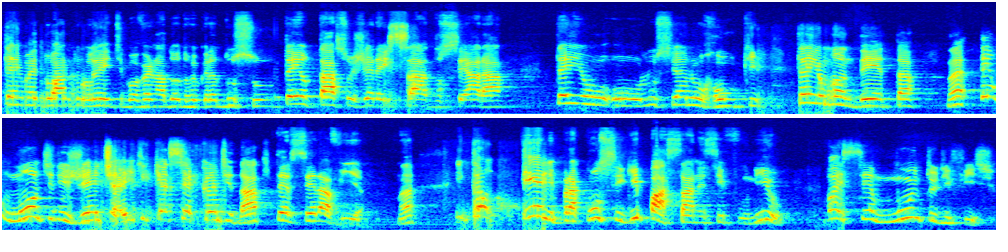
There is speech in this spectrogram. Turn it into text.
tem o Eduardo Leite, governador do Rio Grande do Sul, tem o Tasso Gereissá, do Ceará, tem o, o Luciano Huck, tem o Mandetta, né? tem um monte de gente aí que quer ser candidato terceira via. Né? Então, ele, para conseguir passar nesse funil, vai ser muito difícil.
